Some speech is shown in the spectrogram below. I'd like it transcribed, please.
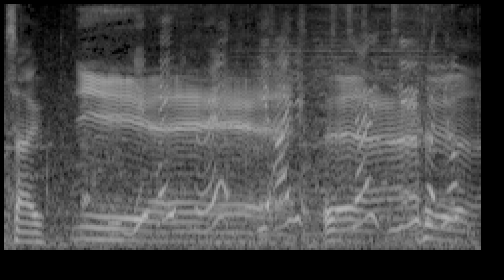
So, You paid for it. You, I, no, you got your.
